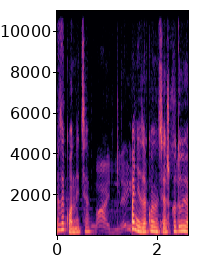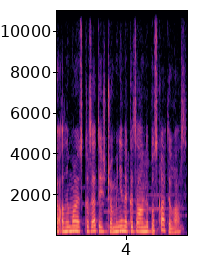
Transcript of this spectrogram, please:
Законниця. Пані законниця, шкодую, але маю сказати, що мені наказали не пускати вас.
